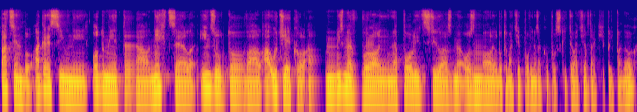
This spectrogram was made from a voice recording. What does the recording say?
pacient bol agresívny, odmietal, nechcel, inzultoval a utiekol. A my sme volali na políciu a sme oznamovali, lebo to máte povinnosť ako poskytovateľ v takých prípadoch.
